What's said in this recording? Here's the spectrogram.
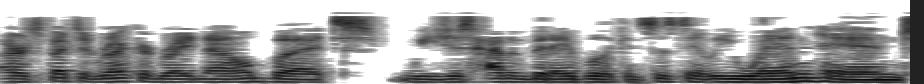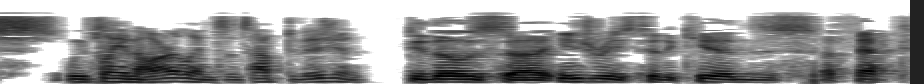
our expected record right now, but we just haven't been able to consistently win. And we play in the Heartland. It's a tough division. Do those uh, injuries to the kids affect?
